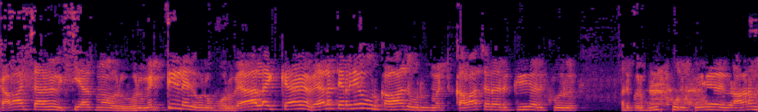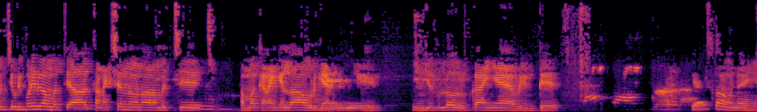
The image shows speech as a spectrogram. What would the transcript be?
கலாச்சாரமே வித்தியாசமா ஒரு ஒரு மெட்டீரியல் ஒரு ஒரு வேலைக்காக வேலை தேடுறதே ஒரு கலாச்சாரம் ஒரு மெட்- கலாச்சாரம் இருக்கு. அதுக்கு ஒரு அதுக்கு ஒரு குரூப் இருக்கு. இவர் ஆரம்பிச்சு இப்படி பண்ணிருக்கான் பாத்தியா? கனெக்ஷன் ஒன்று ஆரம்பிச்சு. நம்ம கணக்கெல்லாம் ஒரு கிணங்கு இங்கக்குள்ள இருக்காங்க அப்படின்ட்டு. வித்தியாசமா பண்ணாங்க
